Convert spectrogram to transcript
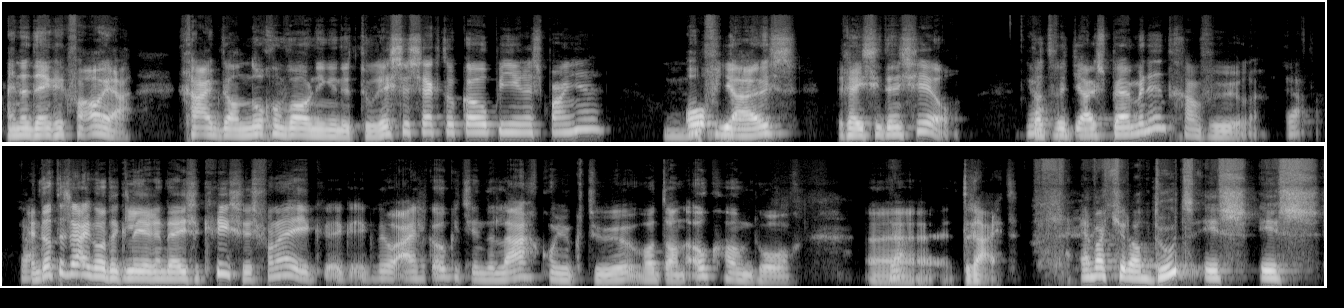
En dan denk ik van, oh ja, ga ik dan nog een woning in de toeristensector kopen hier in Spanje? Mm. Of juist residentieel? Ja. Dat we het juist permanent gaan verhuren. Ja. En dat is eigenlijk wat ik leer in deze crisis. Van hé, hey, ik, ik, ik wil eigenlijk ook iets in de laagconjunctuur, wat dan ook gewoon door uh, ja. draait. En wat je dan doet, is, is,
